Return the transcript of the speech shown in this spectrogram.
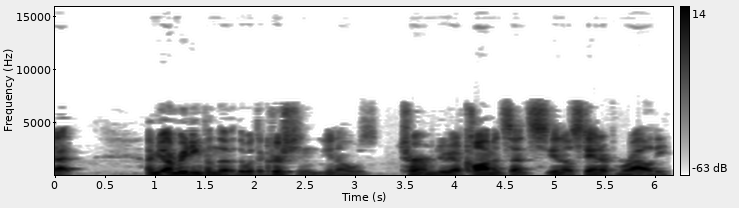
that. I mean, I'm reading from the, the what the Christian, you know, term. Do you have common sense, you know, standard for morality?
